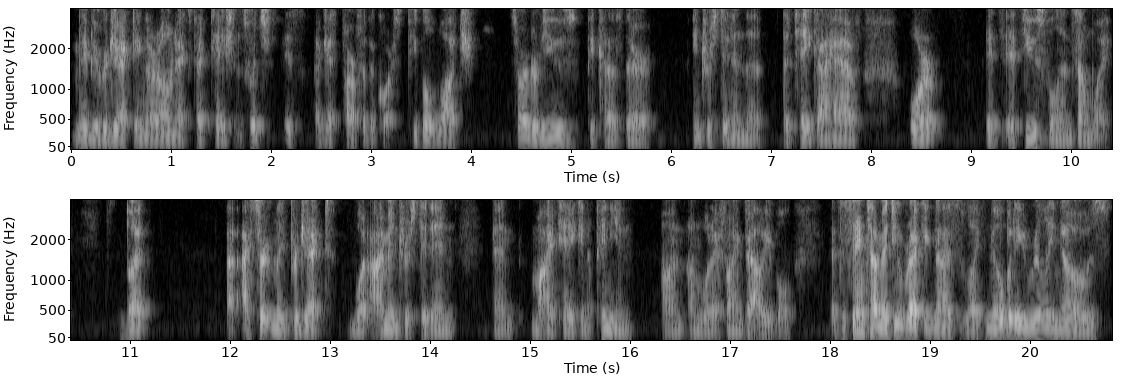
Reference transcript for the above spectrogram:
maybe rejecting our own expectations, which is, I guess, par for the course. People watch sword reviews because they're interested in the the take I have, or it's it's useful in some way. But I certainly project what I'm interested in and my take and opinion on on what I find valuable. At the same time, I do recognize that like nobody really knows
